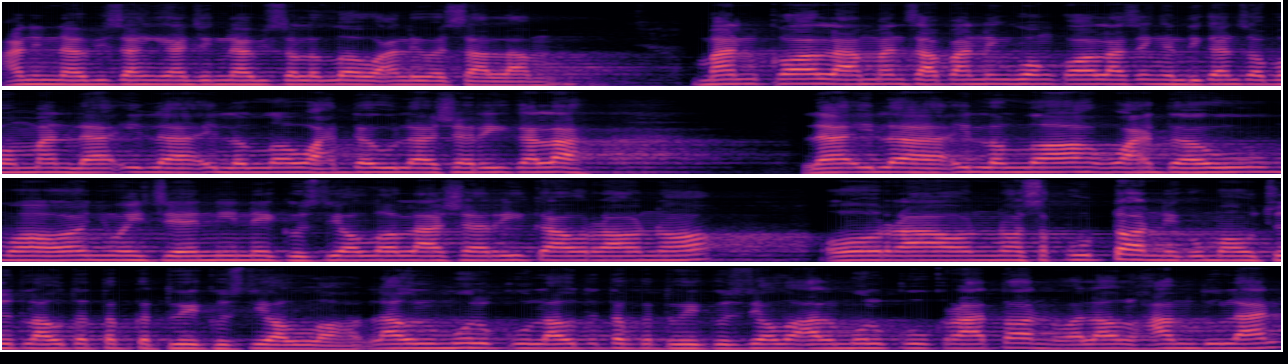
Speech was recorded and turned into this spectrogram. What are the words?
anin nabi sangi kanjeng nabi sallallahu alaihi wasallam Man qala man sapaning wong qala sing ngendikan sapa man la ilaha illallah wahdahu la syarikalah. La ilaha illallah wahdahu maha nyuwejeni ne Gusti Allah la syarika ora ana ora ana sekuton niku maujud lau tetep kedue Gusti Allah. Laul mulku lau tetep kedue Gusti Allah al mulku kraton walaul hamdulan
